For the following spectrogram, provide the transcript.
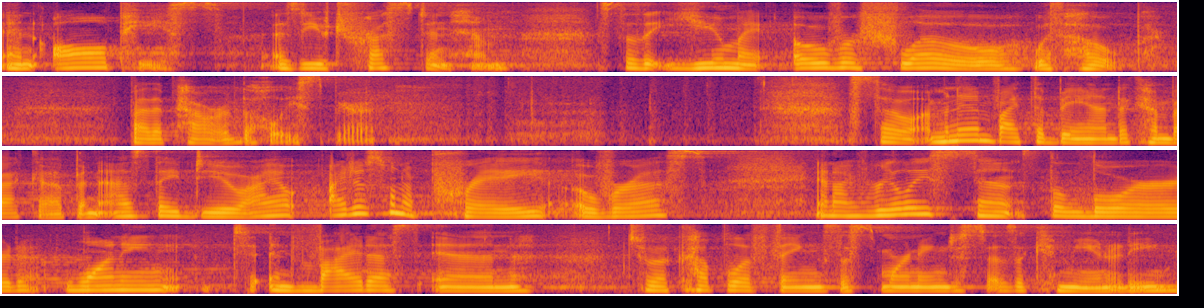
and all peace as you trust in him, so that you may overflow with hope by the power of the Holy Spirit. So I'm going to invite the band to come back up. And as they do, I, I just want to pray over us. And I really sense the Lord wanting to invite us in to a couple of things this morning, just as a community.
